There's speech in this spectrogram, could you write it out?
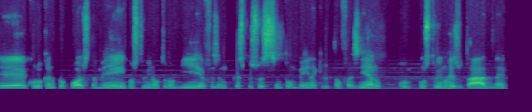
é, colocando propósito também, construindo autonomia, fazendo com que as pessoas se sintam bem naquilo que estão fazendo, construindo resultado, né?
